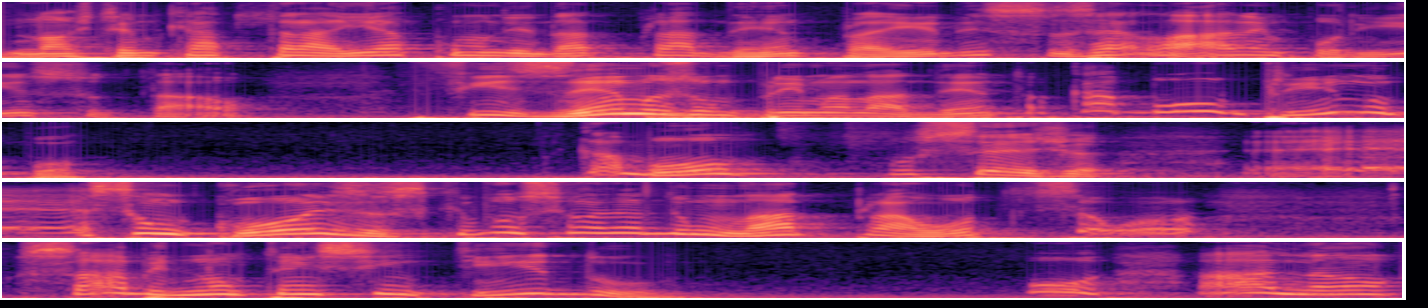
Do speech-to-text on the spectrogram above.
nós temos que atrair a comunidade para dentro, para eles zelarem por isso tal. Fizemos um prima lá dentro, acabou o primo, pô. Acabou. Ou seja, é, são coisas que você olha de um lado para outro, são, sabe, não tem sentido. Ah, não,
